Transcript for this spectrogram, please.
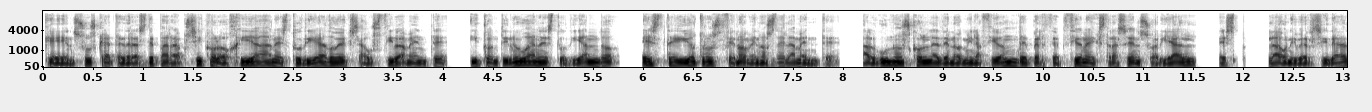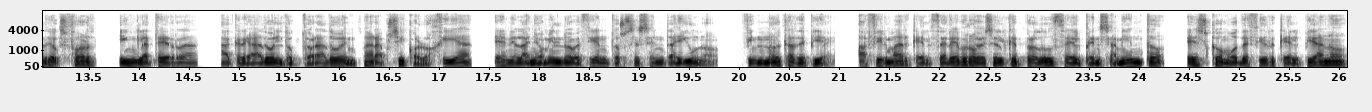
que en sus cátedras de parapsicología han estudiado exhaustivamente, y continúan estudiando, este y otros fenómenos de la mente, algunos con la denominación de percepción extrasensorial, ESP. La Universidad de Oxford, Inglaterra, ha creado el doctorado en parapsicología, en el año 1961. Fin nota de pie. Afirmar que el cerebro es el que produce el pensamiento, es como decir que el piano,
